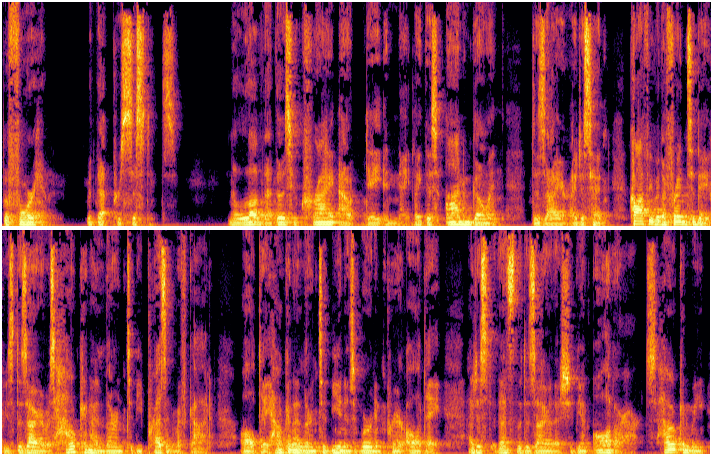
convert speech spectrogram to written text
before Him with that persistence. And I love that those who cry out day and night, like this ongoing desire. I just had coffee with a friend today whose desire was, how can I learn to be present with God all day? How can I learn to be in his word and prayer all day? I just, that's the desire that should be on all of our hearts. How can we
